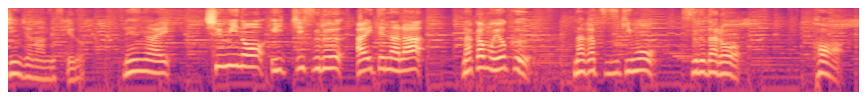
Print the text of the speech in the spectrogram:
神社なんですけど。恋愛趣味の一致する相手なら仲もよく長続きもするだろう。はあ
